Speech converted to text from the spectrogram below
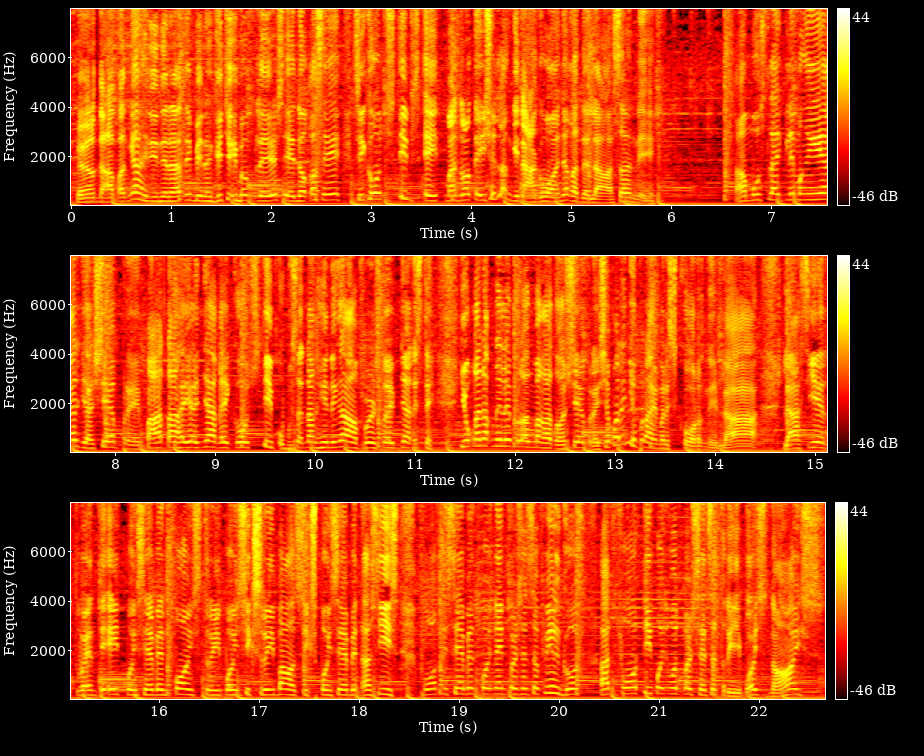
Pero dapat nga hindi na natin binanggit yung ibang players eh no? Kasi si Coach Tibbs 8-man rotation lang ginagawa niya kadalasan eh. Ang most likely mangyayari dyan, syempre, patahayan niya kay Coach Steve. Ubusan ng hininga ang first five niyan. Este, yung anak ni Lebron mga to, syempre, siya pa rin yung primary score nila. Last year, 28.7 points, 3.6 rebounds, 6.7 assists, 47.9% sa field goals, at 40.1% sa 3 points. Nice!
